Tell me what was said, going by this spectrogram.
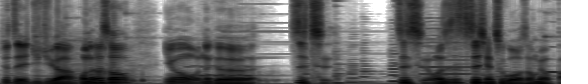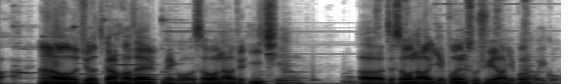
就直接 GG 啊！我那个时候，因为我那个智齿，智齿我是之前出国的时候没有拔，嗯然后我就刚好在美国的时候，然后就疫情呃的时候，然后也不能出去，然后也不能回国，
